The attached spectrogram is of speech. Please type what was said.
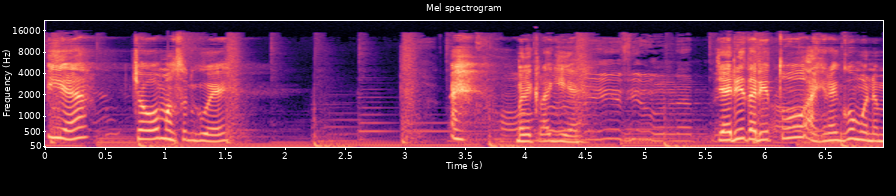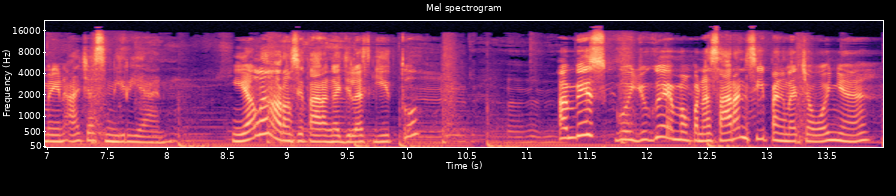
Iya, cowok maksud gue. Eh, balik lagi ya. Jadi tadi tuh akhirnya gue mau nemenin Aca sendirian. Iyalah orang si Tara gak jelas gitu. Habis gue juga emang penasaran sih pengen liat cowoknya.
